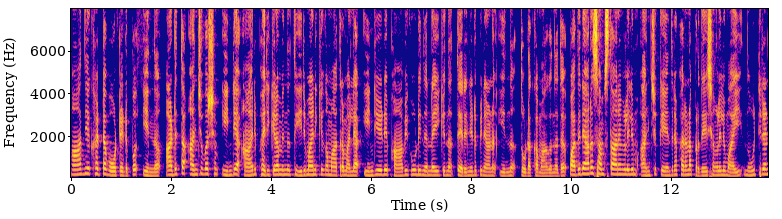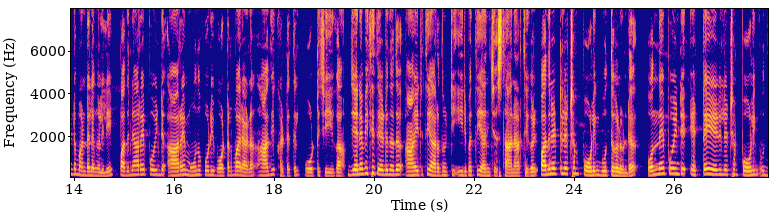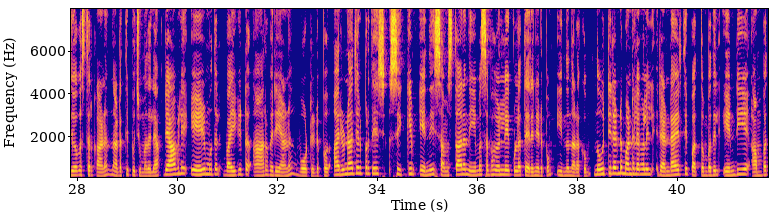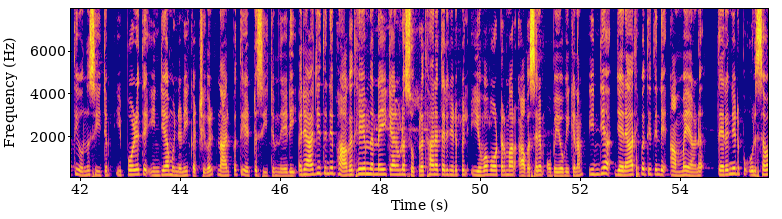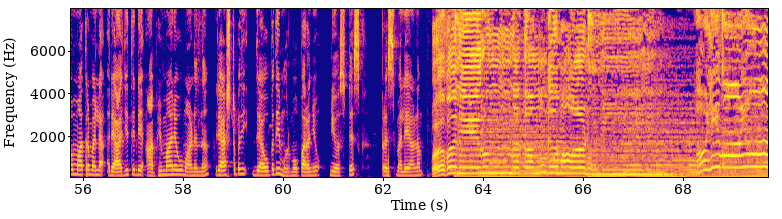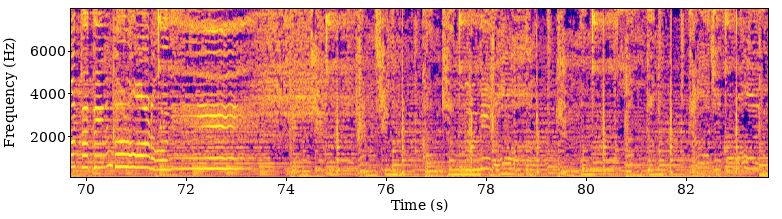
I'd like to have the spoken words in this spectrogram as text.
ആദ്യഘട്ട വോട്ടെടുപ്പ് ഇന്ന്. അടുത്ത അഞ്ചു വർഷം ഇന്ത്യ ആര് ഭരിക്കണമെന്ന് തീരുമാനിക്കുക മാത്രമല്ല ഇന്ത്യയുടെ ഭാവി കൂടി നിർണയിക്കുന്ന തെരഞ്ഞെടുപ്പിനാണ് ഇന്ന് തുടക്കമാകുന്നത്. പതിനാറ് സംസ്ഥാനങ്ങളിലും അഞ്ച് കേന്ദ്രഭരണ പ്രദേശങ്ങളിലുമായി നൂറ്റിരണ്ട് മണ്ഡലങ്ങളിലെ പതിനാറ് പോയിന്റ് ആറ് മൂന്ന് കോടി വോട്ടർമാരാണ് ആദ്യഘട്ടത്തിൽ വോട്ട് ചെയ്യുക. ജനവിധി തേടുന്നത് ആയിരത്തി അറുന്നൂറ്റി ഇരുപത്തി അഞ്ച് സ്ഥാനാർത്ഥികൾ. പതിനെട്ട് ലക്ഷം പോളിംഗ് ബൂത്തുകളുണ്ട്. ഒന്ന് പോയിന്റ് എട്ട് ഏഴ് ലക്ഷം പോളിംഗ് ഉദ്യോഗസ്ഥർക്കാണ് നടത്തിപ്പ് ചുമതല. രാവിലെ ഏഴ് മുതൽ വൈകിട്ട് ആറ് വരെയാണ് വോട്ടെടുപ്പ്. അരുണാചൽ പ്രദേശ് സിക്കിം എന്നീ സംസ്ഥാന നിയമസഭകളിലേക്കുള്ള തെരഞ്ഞെടുപ്പും ഇന്ന് നടക്കും. നൂറ്റിരണ്ട് മണ്ഡലങ്ങളിൽ രണ്ടായിരത്തി പത്തൊമ്പതിൽ എൻ ഡി എ അമ്പത്തി ഒന്ന് സീറ്റും ഇപ്പോഴത്തെ ഇന്ത്യ മുന്നണി കക്ഷികൾ നാൽപ്പത്തി എട്ട് സീറ്റും നേടി. രാജ്യത്തിന്റെ ഭാഗധേയം നിർണയിക്കാനുള്ള സുപ്രധാന തെരഞ്ഞെടുപ്പിൽ യുവ വോട്ടർമാർ അവസരം ഉപയോഗിക്കണം. ഇന്ത്യ ജനാധിപത്യത്തിന്റെ അമ്മയാണ്. തെരഞ്ഞെടുപ്പ് ഉത്സവം മാത്രമല്ല രാജ്യത്തിന്റെ അഭിമാനവുമാണെന്ന് രാഷ്ട്രപതി ദ്രൗപതി മുർമു പറഞ്ഞു. News desk press Malayalam. പവനേറുന്ന രാജകുമാരി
